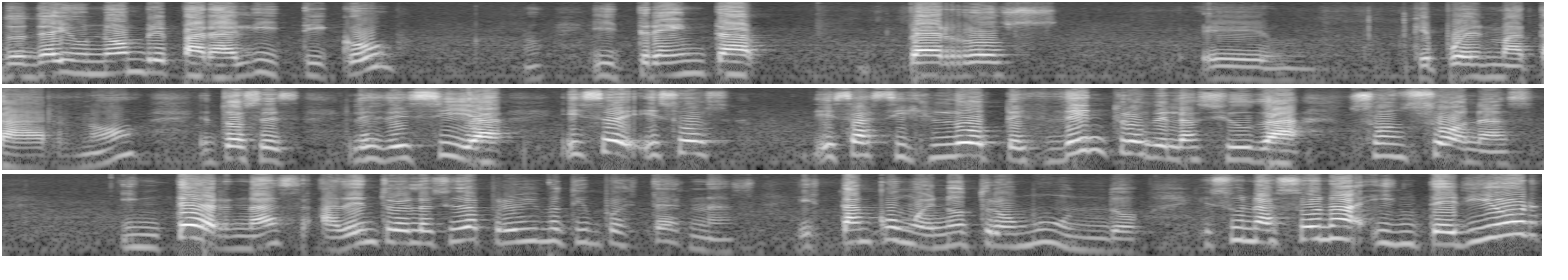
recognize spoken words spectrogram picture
Donde hay un hombre paralítico y 30 perros eh, que pueden matar. ¿no? Entonces, les decía, esos, esas islotes dentro de la ciudad son zonas internas, adentro de la ciudad, pero al mismo tiempo externas. Están como en otro mundo. Es una zona interior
